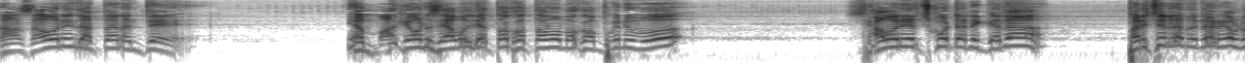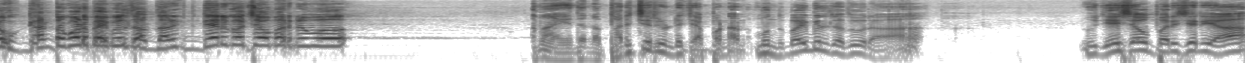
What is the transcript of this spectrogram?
నా సేవ నేను చేస్తానంతే ఏం మాకేమన్నా సేవలు చేస్తావు? కొత్తావా? మా కంపెనీ నువ్వు? సేవ నేర్చుకోవటానికి కదా? పరిచయం ఒక గంట కూడా బైబిల్ చదువు దేనికి వచ్చావు మరి నువ్వు? నా ఏదైనా పరిచర్య ఉంటే చెప్పండి ముందు బైబిల్ చదువురా. నువ్వు చేసావు పరిచర్య.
